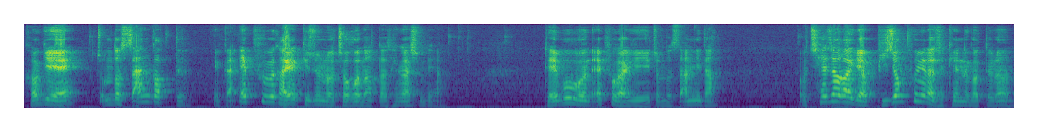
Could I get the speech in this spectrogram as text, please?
거기에 좀 더 싼 것들 그러니까 F 가격 기준으로 적어놨다 생각하시면 돼요 대부분 F 가격이 좀 더 쌉니다 어, 최저 가격 비정품이라 적혀있는 것들은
